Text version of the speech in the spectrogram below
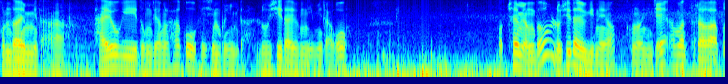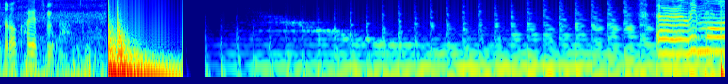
검다입니다. 다육이 농장을 하고 계신 분입니다. 루시다육님이라고. 업체명도 루시다육이네요. 그러면 이제 한번 들어가 보도록 하겠습니다. Early morning,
